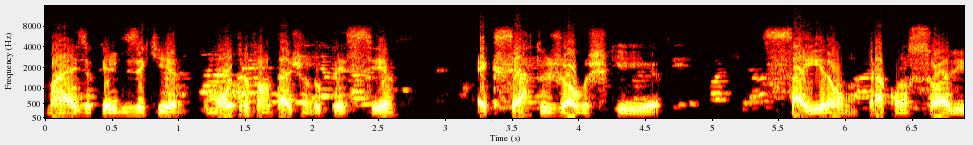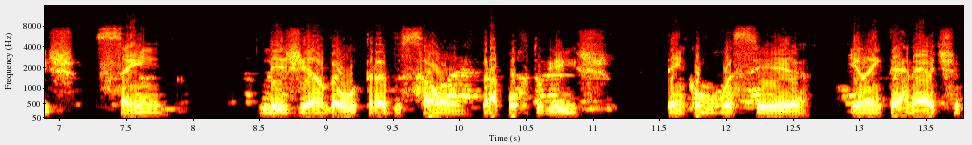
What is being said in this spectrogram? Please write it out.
Mas eu queria dizer que uma outra vantagem do PC é que certos jogos que saíram para consoles sem legenda ou tradução para português, tem como você ir na internet,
